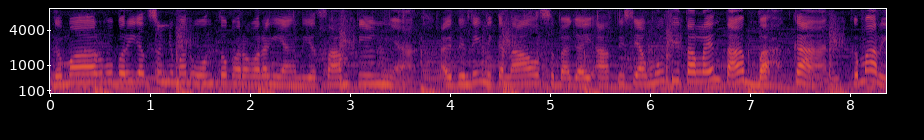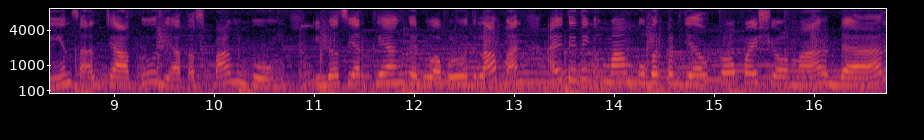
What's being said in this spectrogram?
gemar memberikan senyuman untuk orang-orang yang di sampingnya. Ayu Ting Ting dikenal sebagai artis yang multi talenta bahkan kemarin saat jatuh di atas panggung. Indosiar yang ke-28 Ayu Ting Ting mampu bekerja profesional dan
